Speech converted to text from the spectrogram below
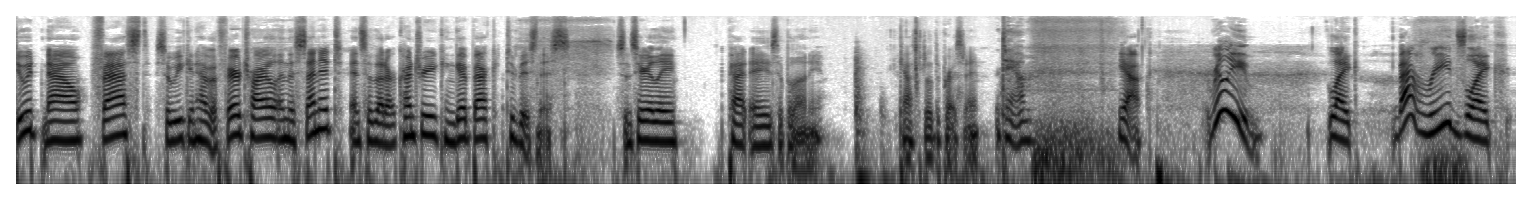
do it now, fast, so we can have a fair trial in the Senate and so that our country can get back to business. Sincerely, Pat A. Cipollone, counsel to the president. Damn. Yeah. Really, like, that reads like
